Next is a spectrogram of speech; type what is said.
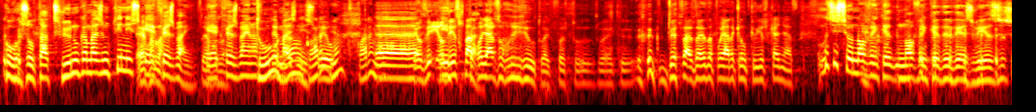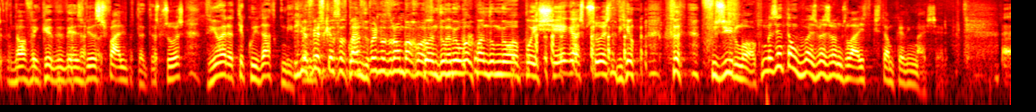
com o resultado que se viu, nunca mais me meti nisso. É Quem é que verdade. fez bem? É Quem é que verdade. fez bem? Não Tu, se mais não, nisso. claramente, eu, claramente. Ah, Eu, eu e, disse para portanto, apoiares o Rui Rio, tu é que, foste, tu, tu é que, a ideia de apoiar aquele que querias que ganhasse. Mas isso eu nove em cada, nove em cada dez vezes, nove em cada dez vezes falho. Portanto, as pessoas deviam era ter cuidado comigo. E a vez que acertaste foi no Durão Barroso. Quando o, meu, quando o meu apoio chega, as pessoas deviam fugir logo. Mas então, mas, mas vamos lá, isto que é um bocadinho mais sério.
